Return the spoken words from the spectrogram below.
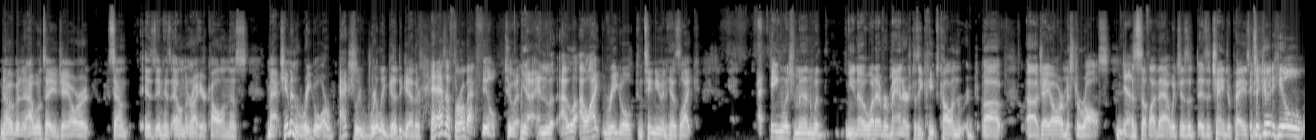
No, but I will tell you, Jr. sound is in his element right here, calling this match. Him and Regal are actually really good together. And it has a throwback feel to it. Yeah, and I I like Regal continuing his like Englishman with you know whatever manners because he keeps calling uh uh Jr. Mister Ross and stuff like that, which is a is a change of pace. It's a you- good heel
